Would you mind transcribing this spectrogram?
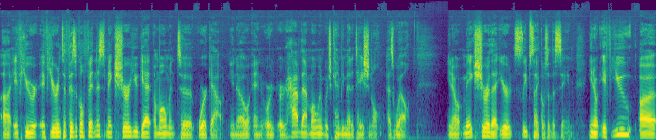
Uh, if you're if you're into physical fitness, make sure you get a moment to work out, you know, and or or have that moment which can be meditational as well. You know, make sure that your sleep cycles are the same. You know, if you uh,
